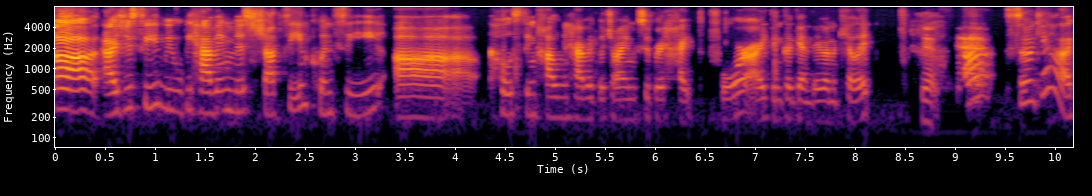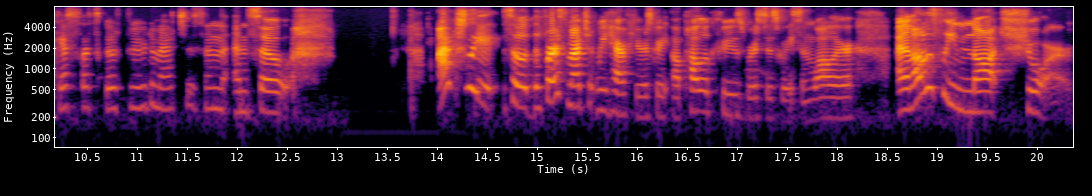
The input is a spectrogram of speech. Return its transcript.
Uh, as you see, we will be having Miss Shotzi and Quincy uh, hosting Halloween Havoc, which I am super hyped for. I think again they're gonna kill it. Yes. Uh, so yeah, I guess let's go through the matches and and so actually, so the first match we have here is great Apollo Crews versus Grayson Waller, and I'm honestly not sure.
